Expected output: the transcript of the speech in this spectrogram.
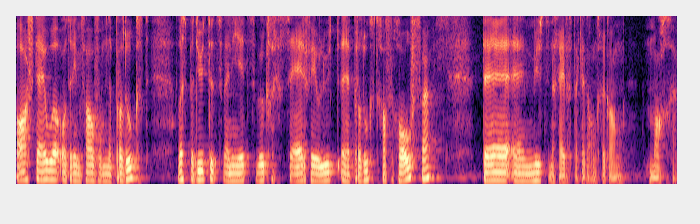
anstellen oder im Fall von einem Produkt, was bedeutet es, wenn ich jetzt wirklich sehr viele Leute, äh, Produkte kann verkaufen kann, dann äh, müsst ihr euch einfach den Gedankengang machen.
